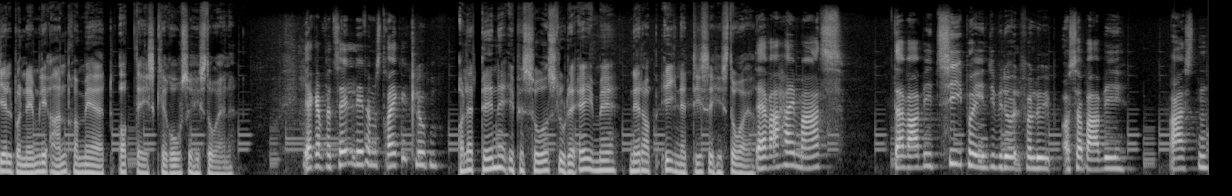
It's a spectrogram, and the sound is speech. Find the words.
hjælper nemlig andre med at opdage sklerosehistorierne. Jeg kan fortælle lidt om strikkeklubben. Og lad denne episode slutte af med netop en af disse historier. Da jeg var her i marts, der var vi 10 på individuelt forløb, og så var vi resten,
